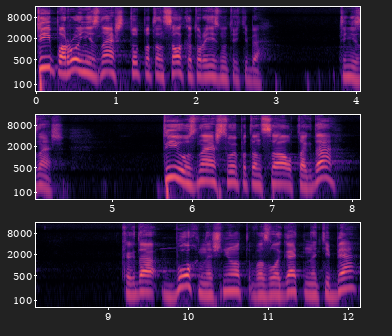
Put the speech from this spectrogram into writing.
Ты порой не знаешь тот потенциал, который есть внутри тебя. Ты не знаешь. Ты узнаешь свой потенциал тогда, когда Бог начнет возлагать на тебя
